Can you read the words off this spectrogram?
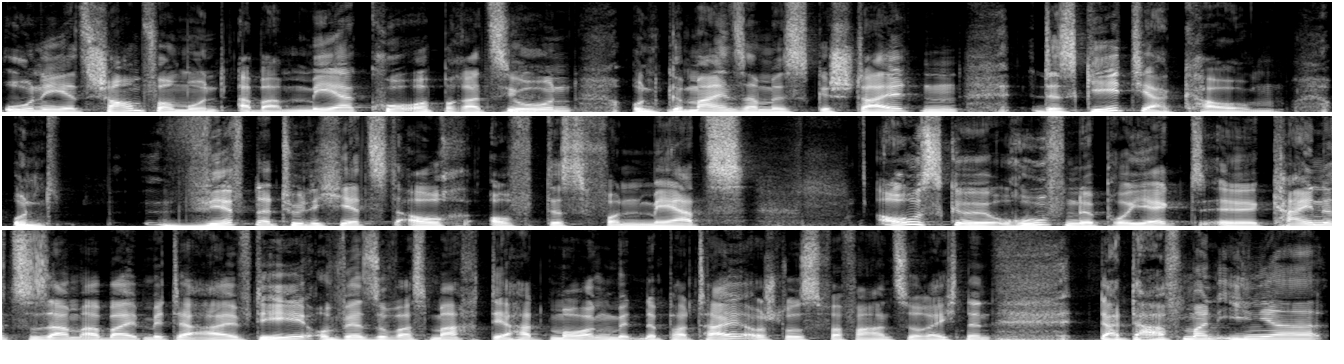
ohne jetzt Schaum vom Mund, aber mehr Kooperation und gemeinsames Gestalten, das geht ja kaum. Und wirft natürlich jetzt auch auf das von März ausgerufene Projekt äh, keine Zusammenarbeit mit der AfD und wer sowas macht, der hat morgen mit einem Parteiausschlussverfahren zu rechnen. Da darf man ihn ja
